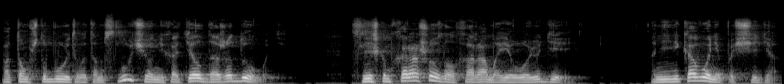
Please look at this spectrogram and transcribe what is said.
О том, что будет в этом случае, он не хотел даже думать. Слишком хорошо знал Харама и его людей. Они никого не пощадят.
